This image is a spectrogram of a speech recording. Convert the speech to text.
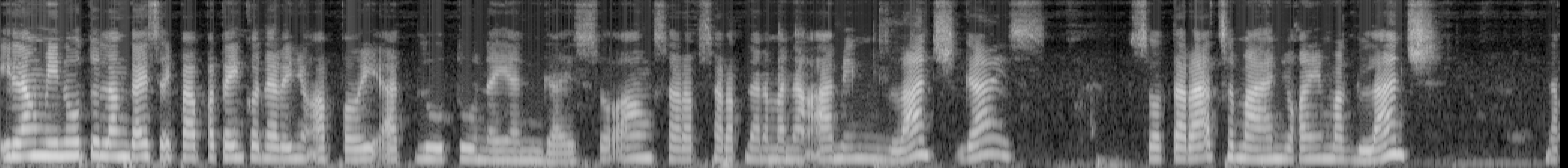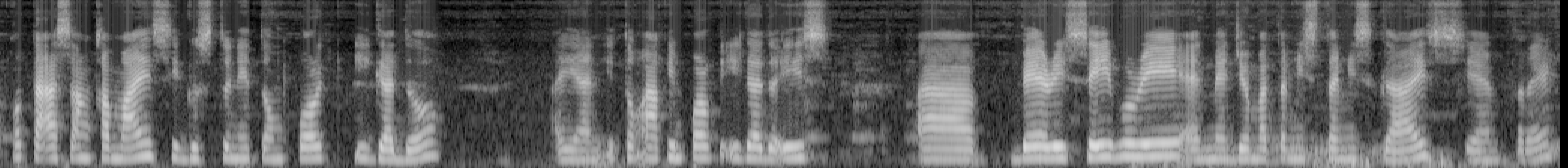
ilang minuto lang guys, ipapatayin ko na rin yung apoy at luto na yan guys. So, ang sarap-sarap na naman ng aming lunch guys. So, tara at samahan nyo kami mag-lunch. Naku, taas ang kamay si gusto nitong pork igado. Ayan, itong aking pork igado is uh, very savory and medyo matamis-tamis guys, syempre.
